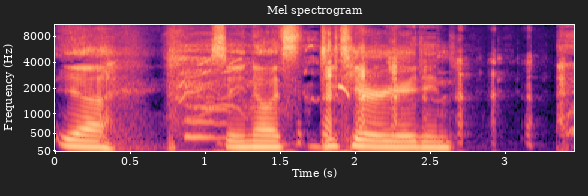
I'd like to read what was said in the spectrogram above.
Yeah. So you know it's deteriorating.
